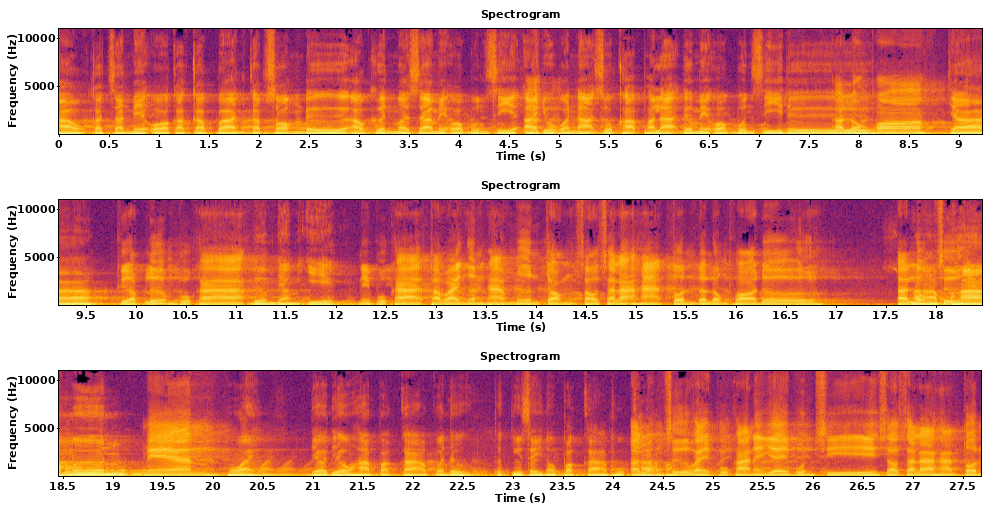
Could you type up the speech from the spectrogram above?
เอากัดสันไม่ออกกับกลับบ้านกลับซองเด้อเอาขึ้นมาซาไม่ออกบุญสีอายุวนะสุขภละเด้อไม่ออกบุญสีเด้อเอาหลวงพ่อจ้าเกือบลืมผู้ขาเรื่องหยังอีก นี่ผู้ขาถวายเงินหาหมื่นจ่องเสาสาระหาต้นเด้อหลวงพ่อเด้ออ่าลงซื้อห้าหมื่นแมนห่วย เดี๋ยวเดี๋ยวหาปากกาก่อนเด้อตะกี้ใส่เนอปากกาผู้อ่าขาลงซื้อไว้ผู้ขาในยายบุญศรีเสาสาราห้าต้น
